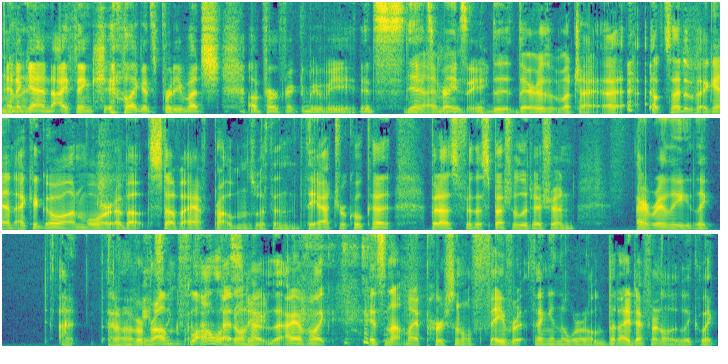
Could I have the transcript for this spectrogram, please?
and again i think like it's pretty much a perfect movie it's Yeah, it's I crazy mean, the, there isn't much. I, I outside of again, I could go on more about stuff I have problems with in theatrical cut, but as for the special edition, I really like. I, I don't have a It's, problem like, with it. I don't dude. have. I have like. It's not my personal favorite thing in the world, but I definitely like like.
